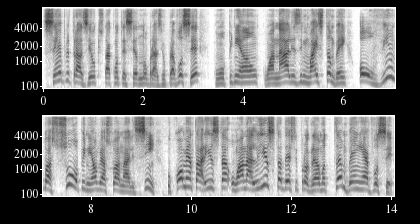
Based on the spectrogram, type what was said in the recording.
sempre trazer o que está acontecendo no Brasil para você, com opinião, com análise, mas também ouvindo a sua opinião e a sua análise. Sim, o comentarista, o analista desse programa também é você.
